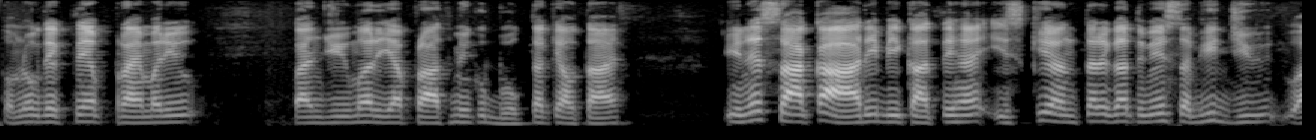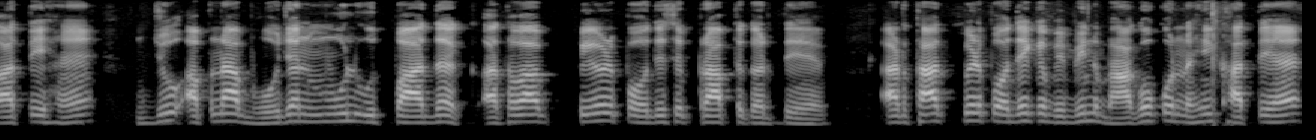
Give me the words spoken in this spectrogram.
तो हम लोग देखते हैं प्राइमरी कंज्यूमर या प्राथमिक उपभोक्ता क्या होता है। इन्हें शाकाहारी भी कहते हैं। इसके अंतर्गत वे सभी जीव आते हैं जो अपना भोजन मूल उत्पादक अथवा पेड़ पौधे से प्राप्त करते हैं। अर्थात पेड़ पौधे के विभिन्न भागों को नहीं खाते हैं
